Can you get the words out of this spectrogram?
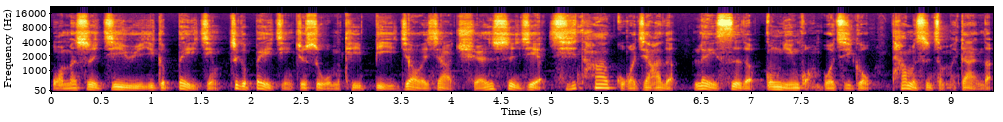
我们是基于一个背景，这个背景就是我们可以比较一下全世界其他国家的类似的公营广播机构，他们是怎么干的。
